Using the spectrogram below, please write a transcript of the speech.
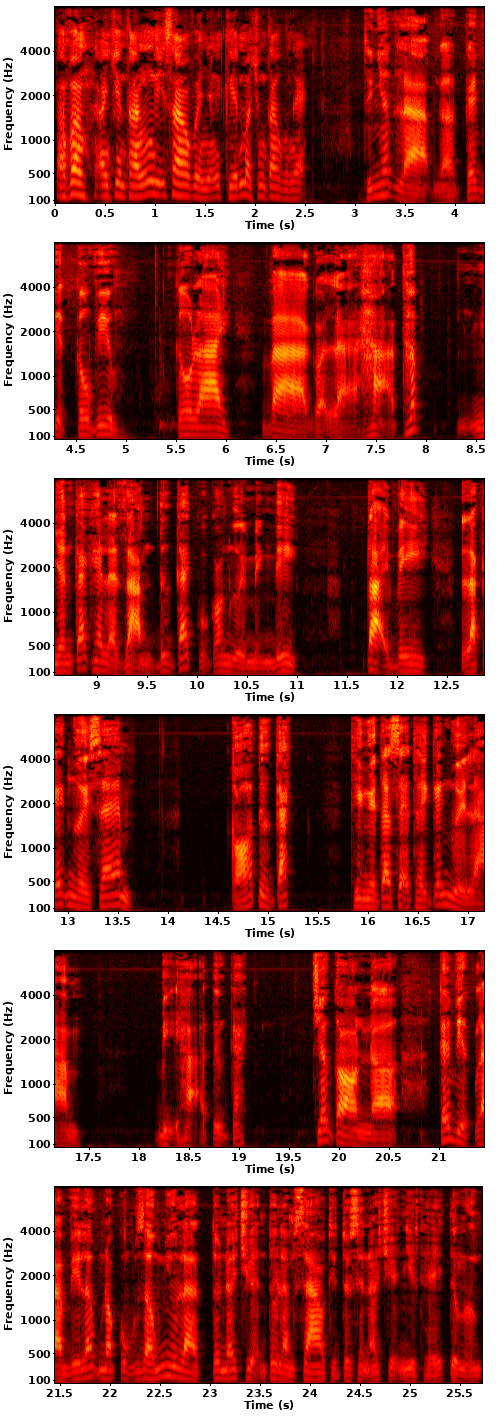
À vâng, anh Chiến Thắng nghĩ sao về những ý kiến mà chúng ta vừa nghe? Thứ nhất là ờ, cái việc câu view câu like và gọi là hạ thấp nhân cách hay là giảm tư cách của con người mình đi. Tại vì là cái người xem có tư cách thì người ta sẽ thấy cái người làm bị hạ tư cách. Chứ còn uh, cái việc làm vlog nó cũng giống như là tôi nói chuyện tôi làm sao thì tôi sẽ nói chuyện như thế tương ứng.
